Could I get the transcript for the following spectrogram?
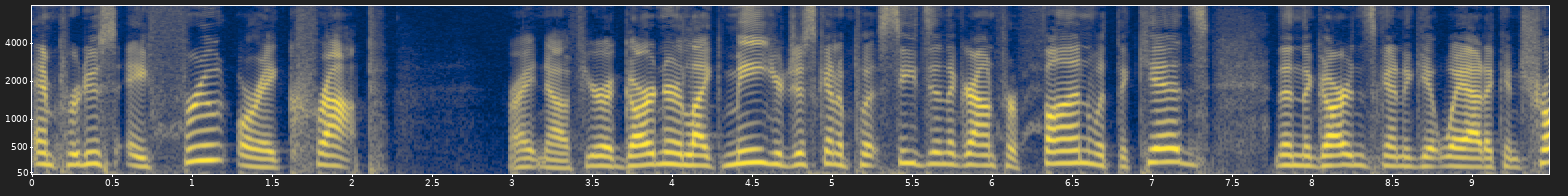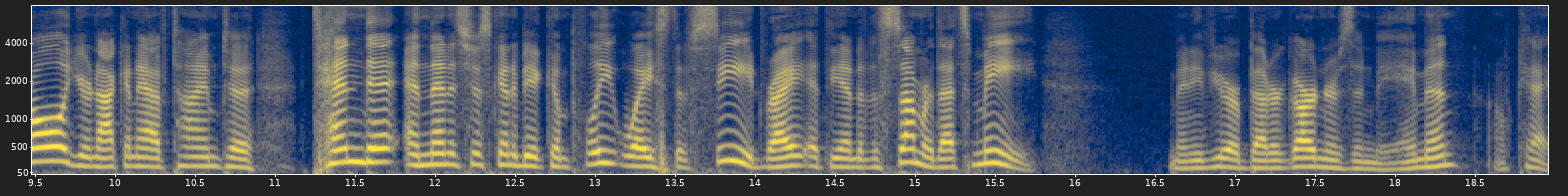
and produce a fruit or a crop. Right now, if you're a gardener like me, you're just going to put seeds in the ground for fun with the kids. Then the garden's going to get way out of control. You're not going to have time to tend it, and then it's just going to be a complete waste of seed, right? At the end of the summer. That's me. Many of you are better gardeners than me. Amen? Okay.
